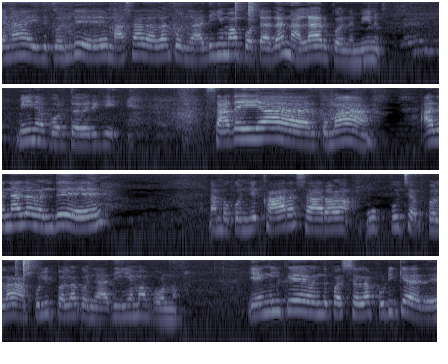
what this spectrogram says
ஏன்னா இதுக்கு வந்து மசாலாலாம் கொஞ்சம் அதிகமாக போட்டால் தான் நல்லாயிருக்கும் அந்த மீன். மீனை பொறுத்த வரைக்கும். சதையாக இருக்குமா? அதனால் வந்து நம்ம கொஞ்சம் காரசாரம் உப்பு சப்புலாம் புளிப்பெல்லாம் கொஞ்சம் அதிகமாக போடணும். எங்களுக்கே வந்து ஃபஸ்ட்டெல்லாம் பிடிக்காது.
